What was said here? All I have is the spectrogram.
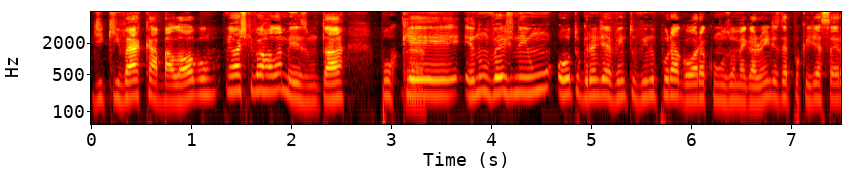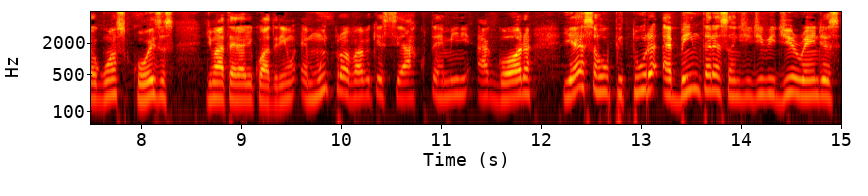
de que vai acabar logo, eu acho que vai rolar mesmo, tá? Porque eu não vejo nenhum outro grande evento vindo por agora com os Omega Rangers, até porque já saíram algumas coisas de material de quadrinho. É muito provável que esse arco termine agora. E essa ruptura é bem interessante de dividir Rangers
